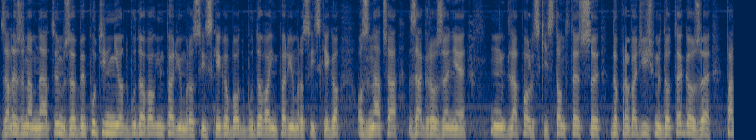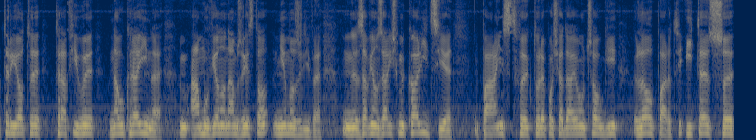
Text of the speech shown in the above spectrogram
zależy nam na tym, żeby Putin nie odbudował Imperium Rosyjskiego, bo odbudowa Imperium Rosyjskiego oznacza zagrożenie mm, dla Polski. Stąd też e, doprowadziliśmy do tego, że patrioty trafiły na Ukrainę, a mówiono nam, że jest to niemożliwe. Mm, Zawiązaliśmy koalicję państw, które posiadają czołgi Leopard i też e,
